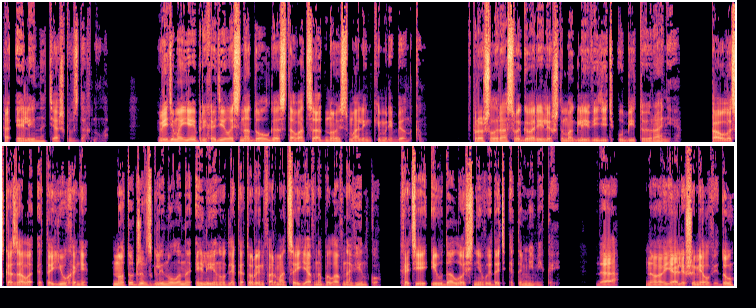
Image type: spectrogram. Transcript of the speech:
а Элина тяжко вздохнула. Видимо, ей приходилось надолго оставаться одной с маленьким ребенком. В прошлый раз вы говорили, что могли видеть убитую ранее. Паула сказала это Юхане, но тут же взглянула на Элину, для которой информация явно была в новинку, хотя и удалось не выдать это мимикой. Да, но я лишь имел в виду,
